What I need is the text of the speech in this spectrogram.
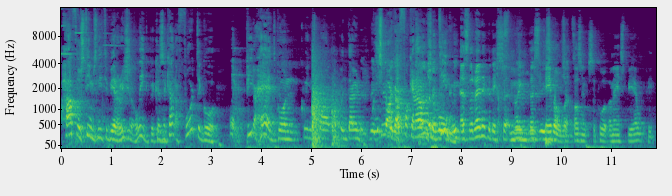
half those teams need to be in a regional league because they can't afford to go like Peterhead going Queens Park up and down. Queens Park are fucking surely amateur the team. league- Is there anybody sitting Right, around this table that doesn't support an SPL team?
